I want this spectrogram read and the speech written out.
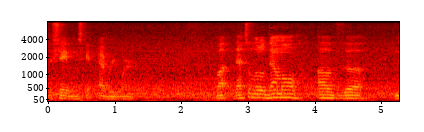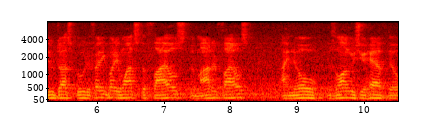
the shavings get everywhere. But that's a little demo of the new dust boot. If anybody wants the files, the modded files, I know as long as you have the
